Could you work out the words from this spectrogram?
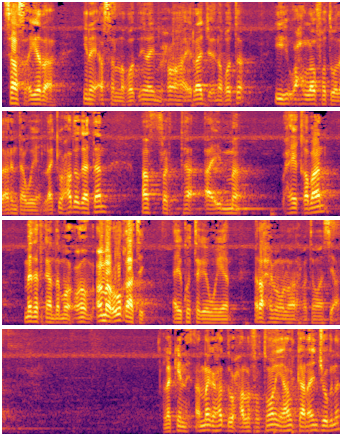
saas ayada ah inay asal noqoto inay muxuu aha raajic noqoto iyo wax loo fatwooda arrintaa weyaan lakiin waxaad ogaataan afarta aima waxay qabaan madhabkan dambe cumar uu qaatay ay ku tageen weyaan raximahullah raxmatan waasica laakiin annaga hadda waxaa la fatwoonaya halkaan aan joogna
